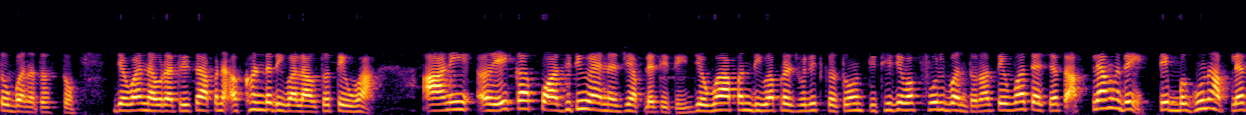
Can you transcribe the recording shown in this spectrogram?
तो बनत असतो. जेव्हा नवरात्रीचा आपण अखंड दिवा लावतो तेव्हा. आणि एक पॉझिटिव्ह एनर्जी आपल्यात येते. जेव्हा आपण दिवा प्रज्वलित करतो तिथे जेव्हा फुल बनतो ना तेव्हा त्याच्यात आपल्यामध्ये ते बघून आपल्यात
